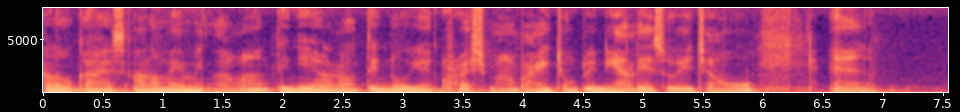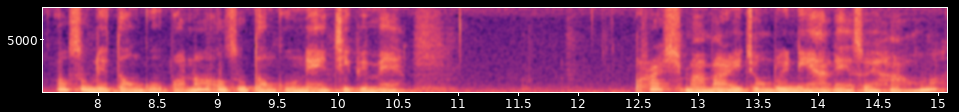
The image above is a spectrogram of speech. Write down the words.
Hello guys အားလုံးပဲမင်္ဂလာပါဒီနေ့ကတော့တင်တို့ရဲ့ crush မှာဘာကြီးကြုံတွေ့နေရလဲဆိုတဲ့အကြောင်းကိုအဲအောက်စုလေး၃ခုပေါ့နော်အောက်စု၃ခုနဲ့ကြည့်ပေးမယ် crush မှာဘာကြီးကြုံတွေ့နေရလဲဆိုရင်ဟာနော်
